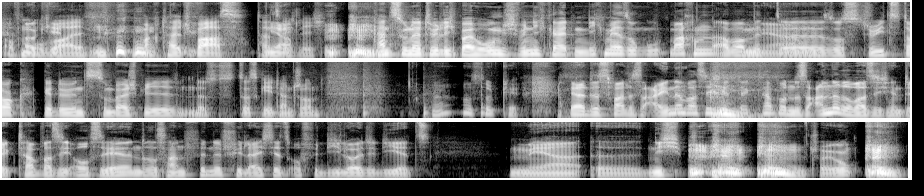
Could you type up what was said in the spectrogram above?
Auf dem okay. Oval. Macht halt Spaß, tatsächlich. Kannst du natürlich bei hohen Geschwindigkeiten nicht mehr so gut machen, aber mit Ja. äh, so Street-Stock-Gedöns zum Beispiel, das, das geht dann schon. Ja, ist okay. Ja, das war das eine, was ich entdeckt habe. Und das andere, was ich entdeckt habe, was ich auch sehr interessant finde, vielleicht jetzt auch für die Leute, die jetzt mehr äh, nicht, Entschuldigung,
